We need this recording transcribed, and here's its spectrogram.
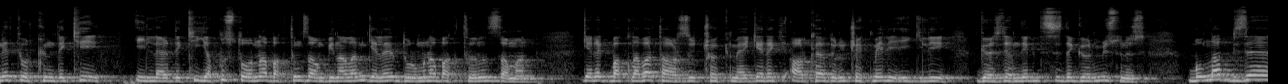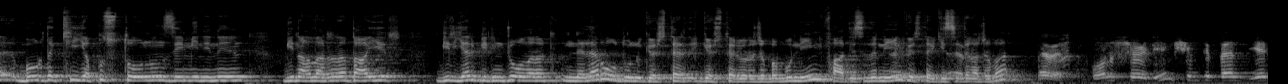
network'ündeki illerdeki yapı stoğuna baktığımız zaman binaların genel durumuna baktığınız zaman gerek baklava tarzı çökme, gerek arkaya dönük çökme ile ilgili gözlemleri de siz de görmüşsünüz. Bunlar bize buradaki yapı stoğunun zemininin binalarına dair bir yer bilimci olarak neler olduğunu göster gösteriyor acaba? Bu neyin ifadesidir, neyin evet, göstergesidir evet. acaba? Evet, onu söyleyeyim. Şimdi ben yer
